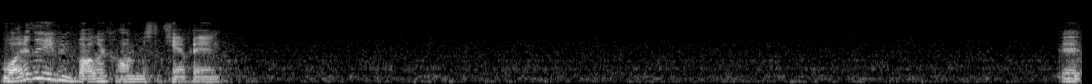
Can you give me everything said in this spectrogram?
Why did they even bother calling this the campaign? It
